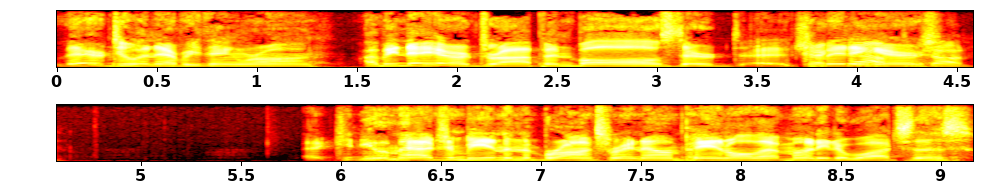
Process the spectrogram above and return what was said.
They're doing everything wrong. I mean, they are dropping balls. They're uh, committing out. They're errors. done. Uh, Can you imagine being in the Bronx right now and paying all that money to watch this?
